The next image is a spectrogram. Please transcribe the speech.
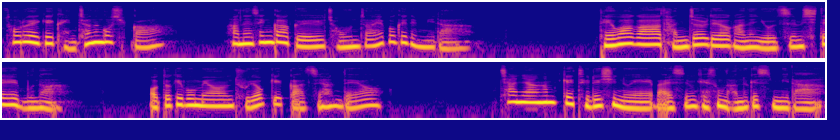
서로에게 괜찮은 것일까 하는 생각을 저 혼자 해보게 됩니다. 대화가 단절되어 가는 요즘 시대의 문화. 어떻게 보면 두렵기까지 한데요. 찬양 함께 들으신 후에 말씀 계속 나누겠습니다.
